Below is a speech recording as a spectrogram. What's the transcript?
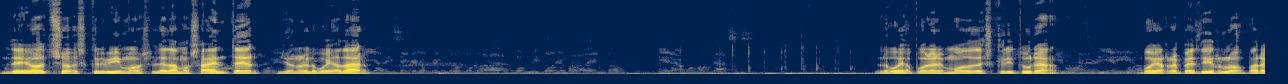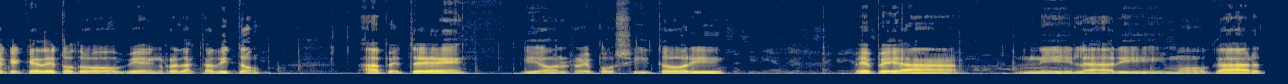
de 8 escribimos, le damos a enter, yo no le voy a dar. Lo voy a poner en modo de escritura. Voy a repetirlo para que quede todo bien redactadito. Apt guion repository ppa nilarimogard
